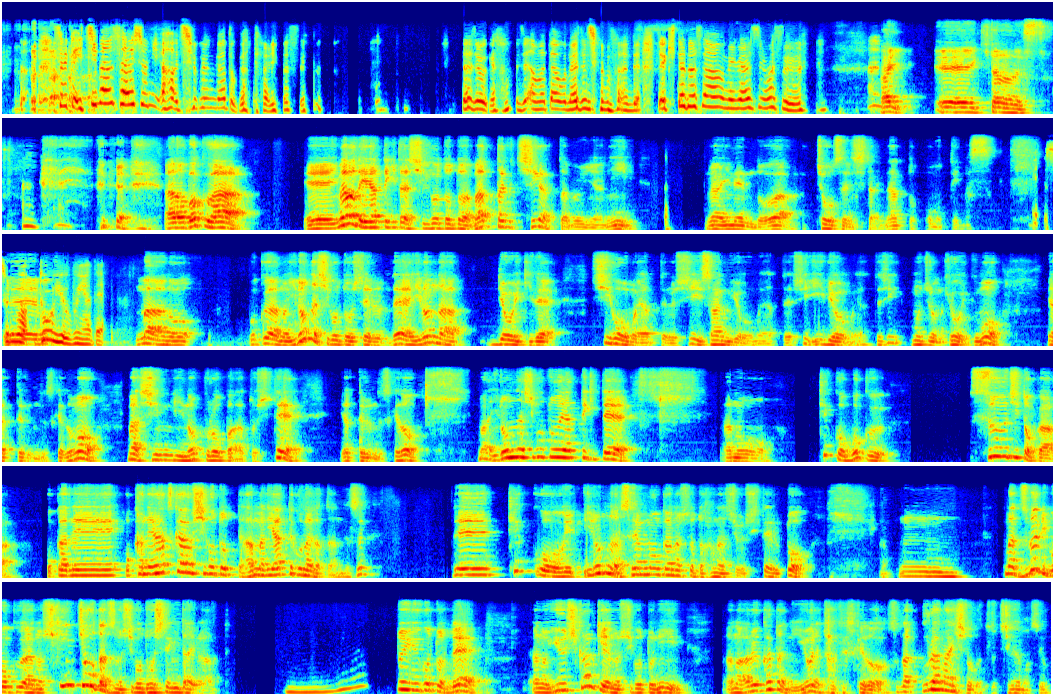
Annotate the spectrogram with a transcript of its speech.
それか一番最初に、あ、自分がとかってあります？大丈夫かな？じゃあまた同じ順番で。じゃあ北田さんお願いします。はい、えー、北田です。あの僕は、えー、今までやってきた仕事とは全く違った分野に来年度は挑戦したいなと思っています。それはどういう分野で、えー、まああの僕はあのいろんな仕事をしてるんでいろんな領域で司法もやってるし産業もやってるし医療もやってるしもちろん教育もやってるんですけどもまあ心理のプロパーとしてやってるんですけど、まあ、いろんな仕事をやってきてあの結構僕数字とかお金お金扱う仕事ってあんまりやってこなかったんです。で結構いろんな専門家の人と話をしてるとうんまあズバリ僕はあの資金調達の仕事をしてみたいなということであの融資関係の仕事にあのある方に言われたんですけど、そんな占い師とかと違いますよ。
